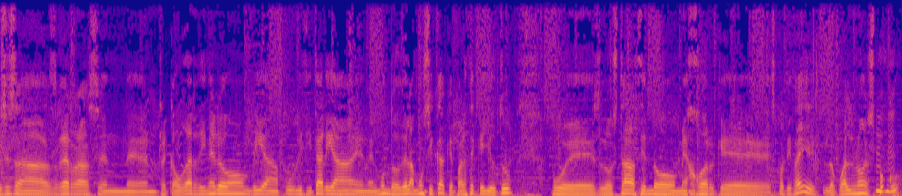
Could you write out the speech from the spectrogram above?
Pues esas guerras en, en recaudar dinero vía publicitaria en el mundo de la música que parece que YouTube pues lo está haciendo mejor que Spotify, lo cual no es poco.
